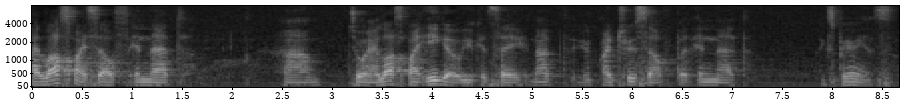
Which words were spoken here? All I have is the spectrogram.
I lost myself in that um, joy. I lost my ego, you could say, not my true self, but in that experience.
